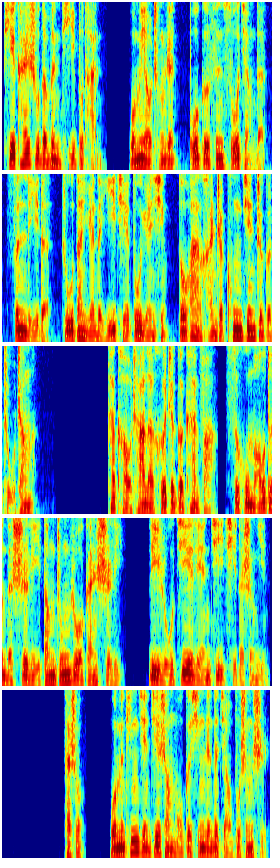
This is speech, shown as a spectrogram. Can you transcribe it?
撇开数的问题不谈，我们要承认伯格森所讲的分离的诸单元的一切多元性都暗含着空间这个主张吗？他考察了和这个看法似乎矛盾的事例当中若干事例，例如接连记起的声音。他说：“我们听见街上某个行人的脚步声时，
